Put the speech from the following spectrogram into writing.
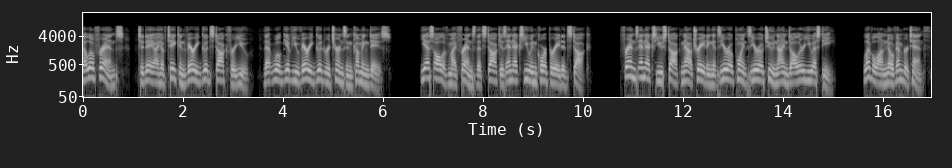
Hello friends, today I have taken very good stock for you, that will give you very good returns in coming days. Yes all of my friends that stock is NXU Incorporated stock. Friends NXU stock now trading at $0.029 USD. Level on November 10th.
